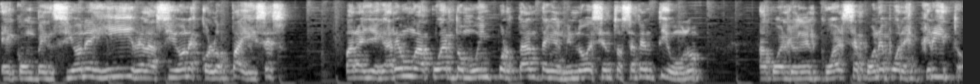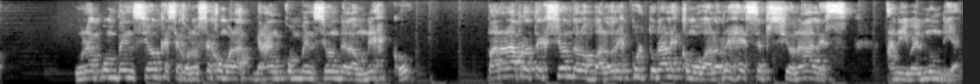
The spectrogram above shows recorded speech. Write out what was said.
eh, convenciones y relaciones con los países para llegar a un acuerdo muy importante en el 1971, acuerdo en el cual se pone por escrito una convención que se conoce como la Gran Convención de la UNESCO para la protección de los valores culturales como valores excepcionales a nivel mundial.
